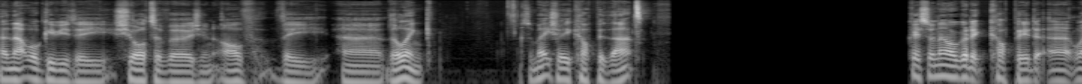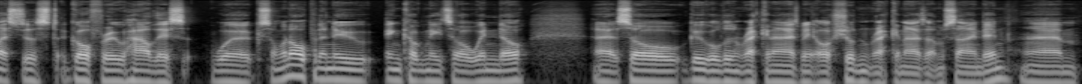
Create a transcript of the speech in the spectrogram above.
and that will give you the shorter version of the, uh, the link. So make sure you copy that. Okay, so now I've got it copied. Uh, let's just go through how this works. So I'm going to open a new incognito window. Uh, so Google doesn't recognize me or shouldn't recognize that I'm signed in. Um,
